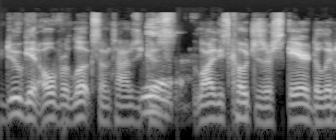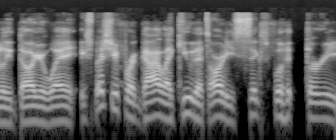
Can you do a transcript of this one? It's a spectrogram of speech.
do get overlooked sometimes because yeah. a lot of these coaches are scared to literally throw your way, especially for a guy like you that's already six foot three,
